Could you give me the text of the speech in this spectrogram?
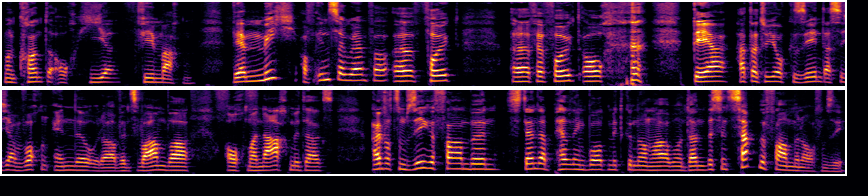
man konnte auch hier viel machen. Wer mich auf Instagram verfolgt, äh, äh, verfolgt auch, der hat natürlich auch gesehen, dass ich am Wochenende oder wenn es warm war, auch mal nachmittags einfach zum See gefahren bin, Stand-Up-Paddling-Board mitgenommen habe und dann ein bisschen Zap gefahren bin auf dem See.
